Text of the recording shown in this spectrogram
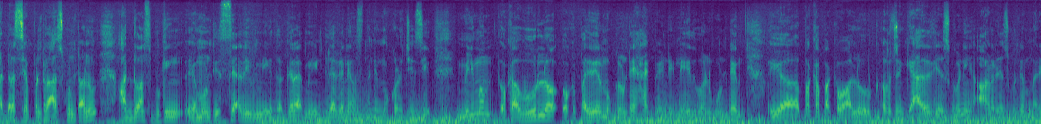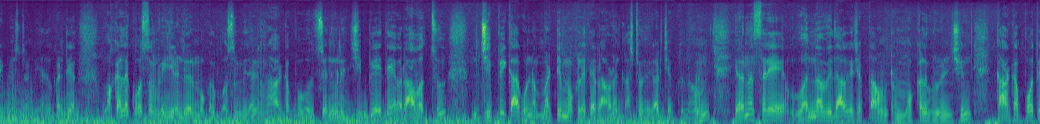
అడ్రస్ చెప్పండి రాసుకుంటాను. అడ్వాన్స్ బుకింగ్ అమౌంట్ ఇస్తే అది మీ దగ్గర మీ ఇంటి దగ్గరనే వస్తుందండి మొక్కలు వచ్చేసి. మినిమం ఒక ఊర్లో ఒక పదివేల మొక్కలు ఉంటే హ్యాపీ అండి. లేదు అనుకుంటే పక్క పక్క వాళ్ళు కొంచెం గ్యాదర్ చేసుకొని ఆర్డర్ చేసుకుంటే మరీ బెస్ట్ అండి. ఎందుకంటే ఒకళ్ళ కోసం వెయ్యి రెండు వేల మొక్కల కోసం మీ దగ్గర రాకపోవచ్చు. ఎందుకంటే జిప్పి అయితే రావచ్చు. జిప్పి కాకుండా మట్టి మొక్కలు అయితే రావడం కష్టం ఇది కాబట్టి చెప్తున్నాను. ఎవరైనా సరే వంద విధాలుగా చెప్తా ఉంటారు మొక్కల గురించి. కాకపోతే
